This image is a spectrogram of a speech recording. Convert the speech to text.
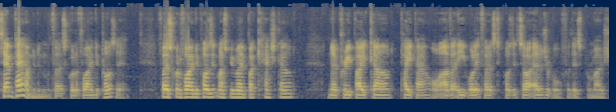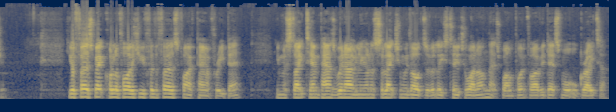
£10 minimum first qualifying deposit. First qualifying deposit must be made by cash card. No prepaid card, PayPal, or other e wallet first deposits are eligible for this promotion. Your first bet qualifies you for the first £5 free bet. You must stake £10 win only on a selection with odds of at least 2 to 1 on, that's 1.5 in decimal or greater.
